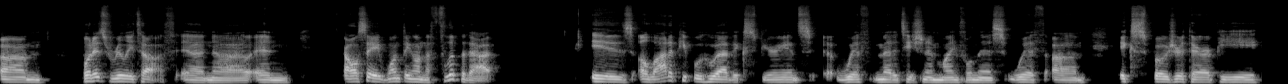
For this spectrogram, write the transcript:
Um, but it's really tough. And uh, and I'll say one thing on the flip of that is a lot of people who have experience with meditation and mindfulness, with um, exposure therapy.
